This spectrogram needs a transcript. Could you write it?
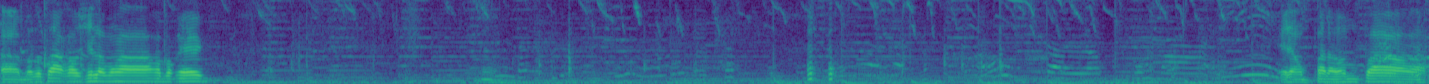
Ah, matatakaw sila mga sarap kumain. Ilang panahon pa.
